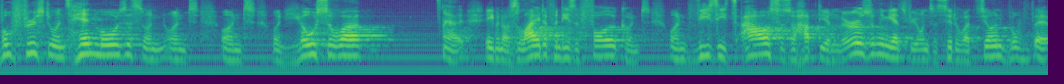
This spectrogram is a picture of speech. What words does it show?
wo führst du uns hin, Moses und, und, und, und Josua? Äh, eben als Leiter von diesem Volk und, und wie sieht es aus? Also habt ihr Lösungen jetzt für unsere Situation? Äh,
